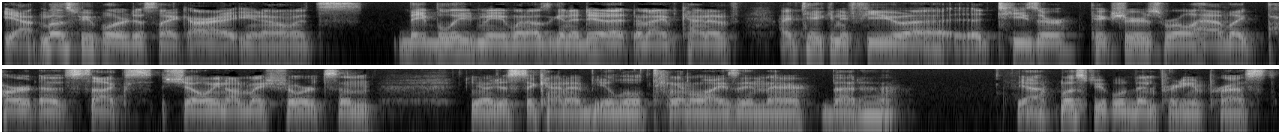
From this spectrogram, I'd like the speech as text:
Yeah, most people are just like, all right, you know, it's they believed me when I was gonna do it, and I've kind of I've taken a few uh, teaser pictures where I'll have like part of sucks showing on my shorts and you know, just to kind of be a little tantalizing there. But uh, yeah, most people have been pretty impressed.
